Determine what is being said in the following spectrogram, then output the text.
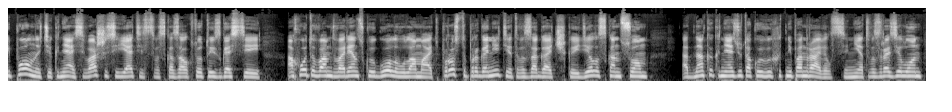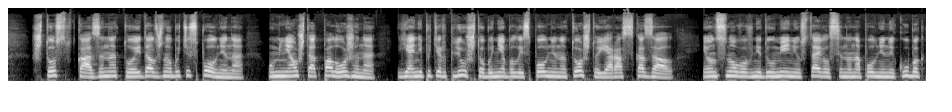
«И полноте, князь, ваше сиятельство», — сказал кто-то из гостей. «Охота вам дворянскую голову ломать. Просто прогоните этого загадчика, и дело с концом». Однако князю такой выход не понравился. «Нет», — возразил он, — «что сказано, то и должно быть исполнено. У меня уж так положено. Я не потерплю, чтобы не было исполнено то, что я раз сказал». И он снова в недоумении уставился на наполненный кубок,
